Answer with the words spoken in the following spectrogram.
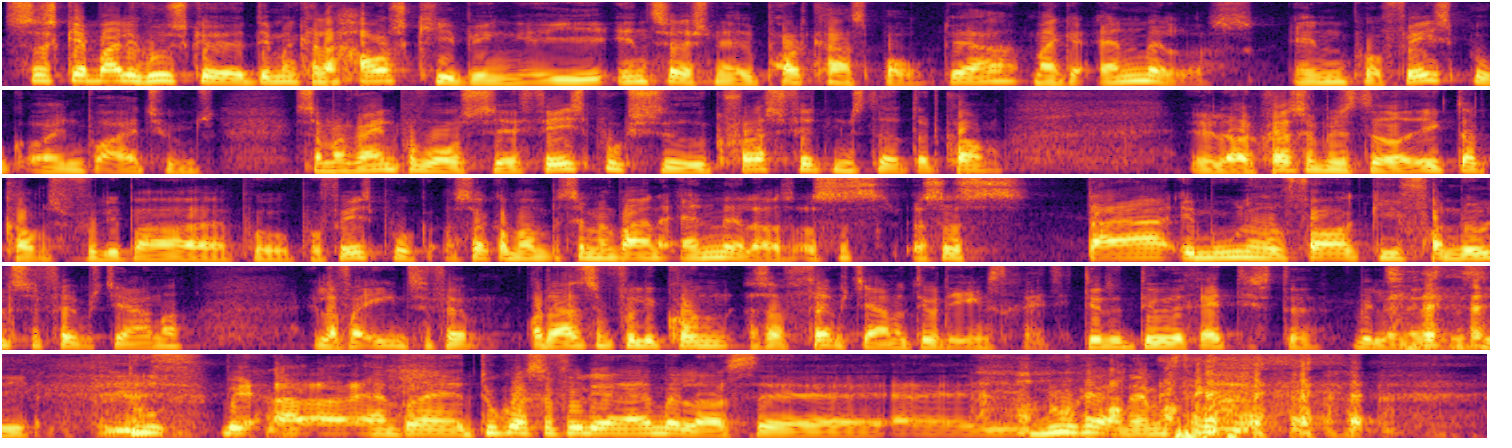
så skal jeg bare lige huske, det man kalder housekeeping i internationale podcastbog, det er, at man kan anmelde os inde på Facebook og inde på iTunes. Så man går ind på vores øh, Facebook-side, crossfitministeriet.com, eller crossfitministeriet, ikke.com selvfølgelig, bare på, på Facebook, og så kan man simpelthen bare anmelde os, og så, og så der er en mulighed for at give fra 0 til 5 stjerner, eller fra 1 til 5. Og der er selvfølgelig kun, altså 5 stjerner, det er jo det eneste rigtige. Det, er det, det er jo det rigtigste, vil jeg næsten sige. Du, Andrea, du kan selvfølgelig anmelde os uh, nu her nemmest.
